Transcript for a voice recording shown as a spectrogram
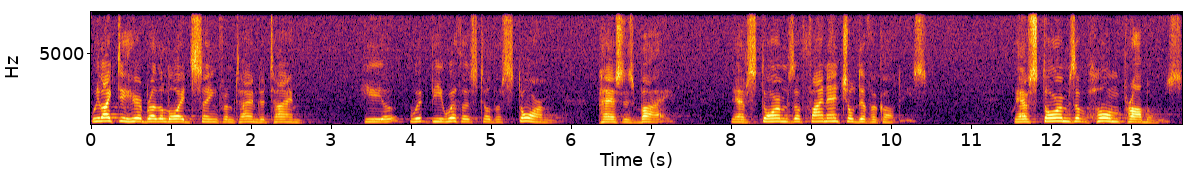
We like to hear Brother Lloyd sing from time to time, He'll be with us till the storm passes by. We have storms of financial difficulties. We have storms of home problems.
